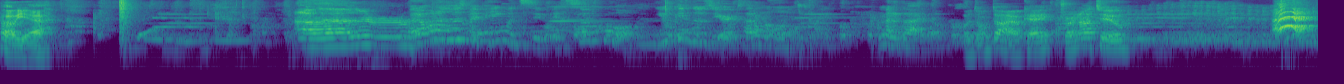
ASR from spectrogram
Oh, yeah. Uh, I don't want to lose my penguin suit. It's so cool. You can lose yours. I don't want to lose mine. I'm gonna die though. but don't die, okay? Try not to. Ah!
